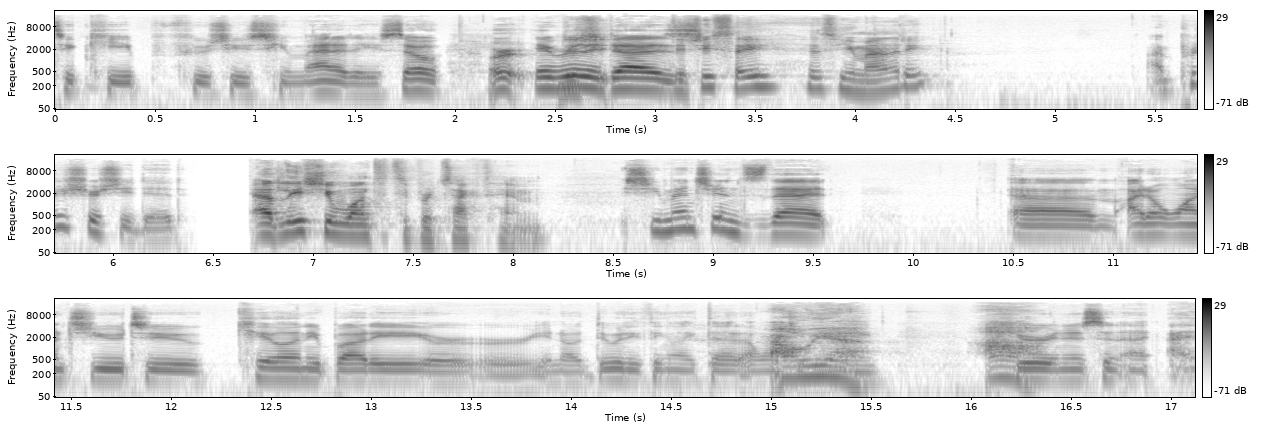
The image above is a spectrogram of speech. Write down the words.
to keep Fushi's humanity. So or it did really she- does- did she say his humanity I'm pretty sure she did. at least she wanted to protect him she mentions that um, I don't want you to kill anybody or, or you know do anything like that. I want Oh, you to yeah. remain pure, innocent. I, I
